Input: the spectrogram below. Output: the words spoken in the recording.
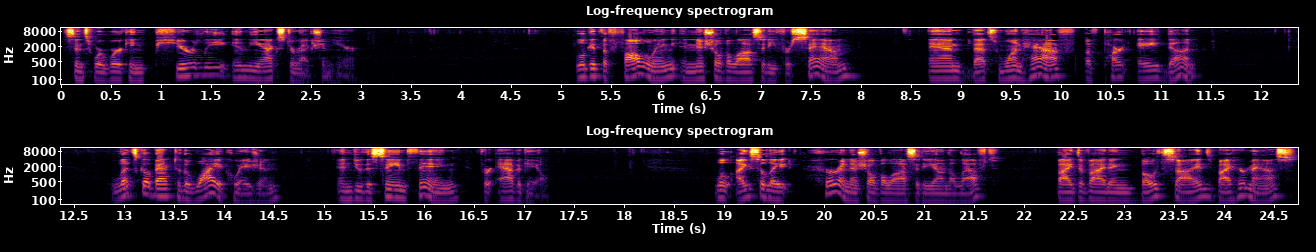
since we're working purely in the x direction here we'll get the following initial velocity for Sam, and that's one half of part A done. Let's go back to the y equation and do the same thing for Abigail. We'll isolate her initial velocity on the left by dividing both sides by her mass,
